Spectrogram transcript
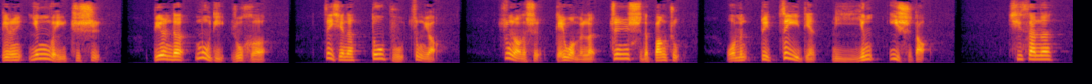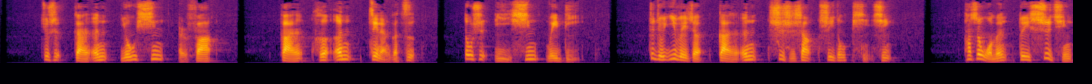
别人应为之事。别人的目的如何，这些呢都不重要，重要的是给我们了真实的帮助，我们对这一点理应意识到。其三呢，就是感恩由心而发，感和恩这两个字都是以心为底，这就意味着感恩事实上是一种品性，它是我们对事情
